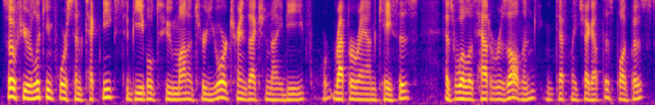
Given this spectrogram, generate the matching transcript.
So if you're looking for some techniques to be able to monitor your transaction ID for wraparound cases, as well as how to resolve them, you can definitely check out this blog post.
